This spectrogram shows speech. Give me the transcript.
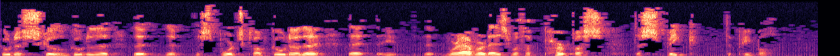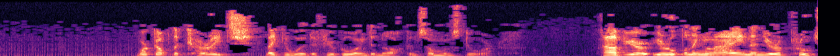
go to school, go to the, the, the, the sports club, go to the, the, the, wherever it is with a purpose to speak to people. Work up the courage like you would if you're going to knock on someone's door. Have your, your opening line and your approach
